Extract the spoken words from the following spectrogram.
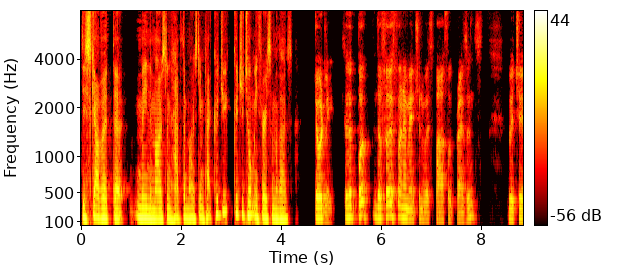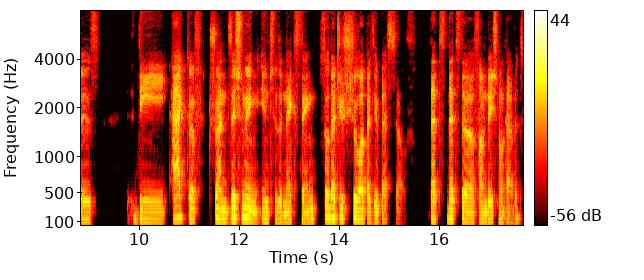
discovered that mean the most and have the most impact. Could you could you talk me through some of those? Totally. So the the first one I mentioned was powerful presence, which is the act of transitioning into the next thing so that you show up as your best self. That's that's the foundational habit.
